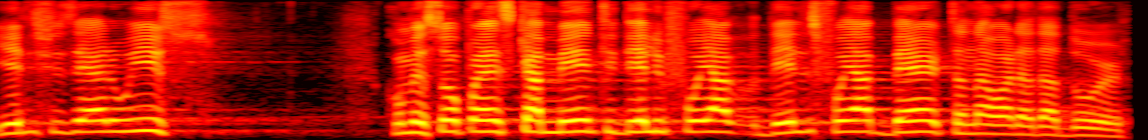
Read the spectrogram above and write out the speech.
E eles fizeram isso. Começou, parece que a mente dele foi, deles foi aberta na hora da dor.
